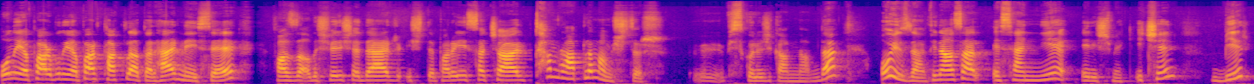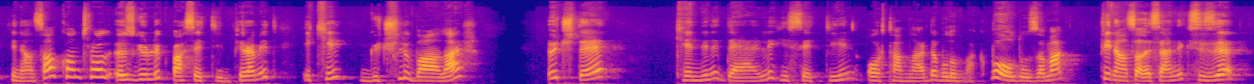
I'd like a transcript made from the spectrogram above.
Onu yapar bunu yapar takla atar her neyse fazla alışveriş eder, işte parayı saçar. Tam rahatlamamıştır e, psikolojik anlamda. O yüzden finansal esenliğe erişmek için bir finansal kontrol, özgürlük bahsettiğim piramit, iki güçlü bağlar, üç de kendini değerli hissettiğin ortamlarda bulunmak. Bu olduğu zaman finansal esenlik size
